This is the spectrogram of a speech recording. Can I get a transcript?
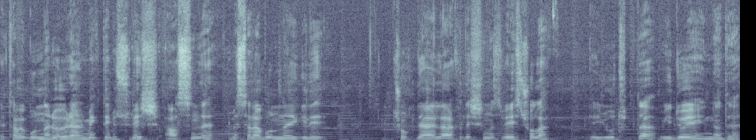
E, tabii bunları öğrenmek de bir süreç. Aslında mesela bununla ilgili çok değerli arkadaşımız Veys Çolak e, YouTube'da video yayınladı.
